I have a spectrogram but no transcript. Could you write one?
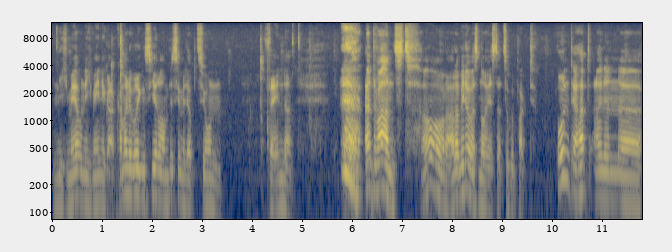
Nicht mehr und nicht weniger. Kann man übrigens hier noch ein bisschen mit Optionen verändern. Advanced. Oh, da hat er wieder was Neues dazu gepackt. Und er hat einen äh,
